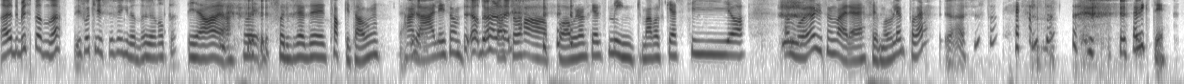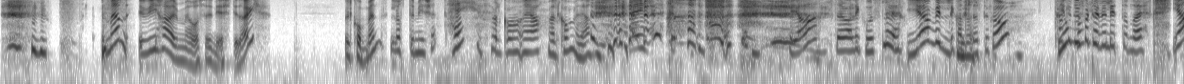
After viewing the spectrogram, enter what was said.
Nei, det blir spennende. Vi får krysse fingrene, Renate. Ja, ja. Forbereder takketalen. Det er Ja. der, liksom. Ja, du er Hva skal du ha på, hvordan skal jeg sminke meg, hva skal jeg si, og man må jo liksom være fremoverlent på det. Ja, jeg syns det. Jeg syns det. Det er viktig. Men vi har med oss en gjest i dag. Velkommen, Lotte Myrseth. Hei, velkommen. Ja, velkommen, ja. Hei. ja, det er veldig koselig. Ja, veldig koselig at du kom. Kan Jo, ikke du fortelle litt om deg? Ja,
